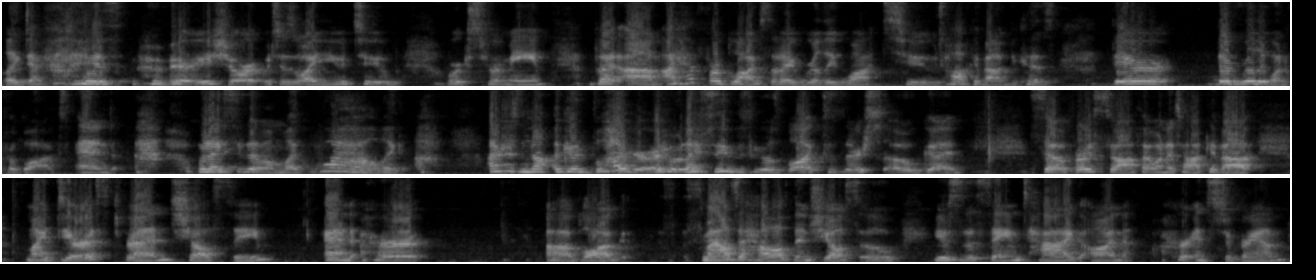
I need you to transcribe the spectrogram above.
like definitely is very short which is why youtube works for me. But um, i have four blogs that i really want to talk about because they're they're really wonderful blogs. And when i see them i'm like wow like i'm just not a good blogger when i see these people's blogs because they're so good. So first off i want to talk about my dearest friend chelsea and her uh, blog Smile to Health, and she also uses the same tag on her Instagram,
